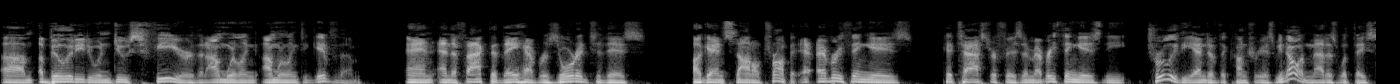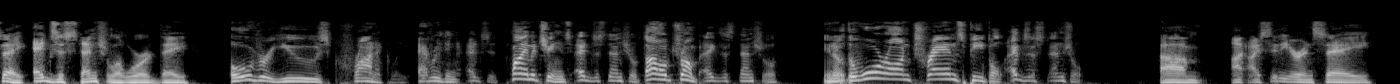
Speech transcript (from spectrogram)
um, ability to induce fear than I'm willing, I'm willing to give them. And, and the fact that they have resorted to this against Donald Trump, everything is catastrophism. Everything is the, truly the end of the country as we know it. And that is what they say. Existential, a word they overuse chronically. Everything, climate change, existential. Donald Trump, existential. You know, the war on trans people, existential. Um, I, I sit here and say,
